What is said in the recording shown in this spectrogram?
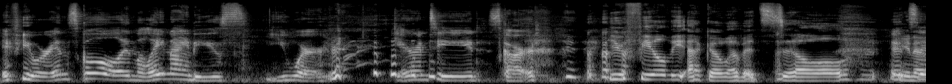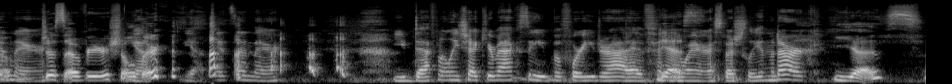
if you were in school in the late 90s, you were guaranteed scarred. you feel the echo of it still you It's know in there. just over your shoulder Yeah, yeah, it's in there. You definitely check your back seat before you drive Yes. anywhere, especially in the dark. yes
